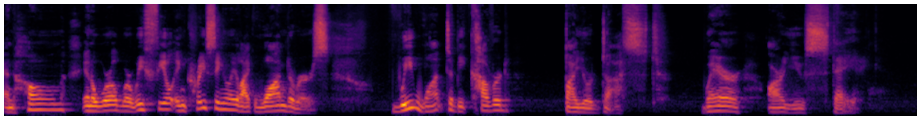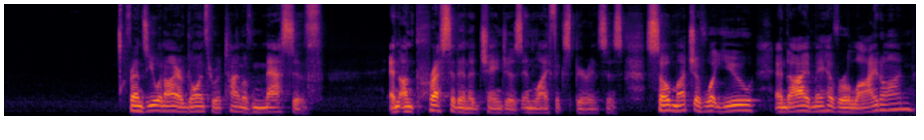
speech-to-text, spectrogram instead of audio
and home in a world where we feel increasingly like wanderers, we want to be covered by your dust. Where are you staying? Friends, you and I are going through a time of massive and unprecedented changes in life experiences. So much of what you and I may have relied on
